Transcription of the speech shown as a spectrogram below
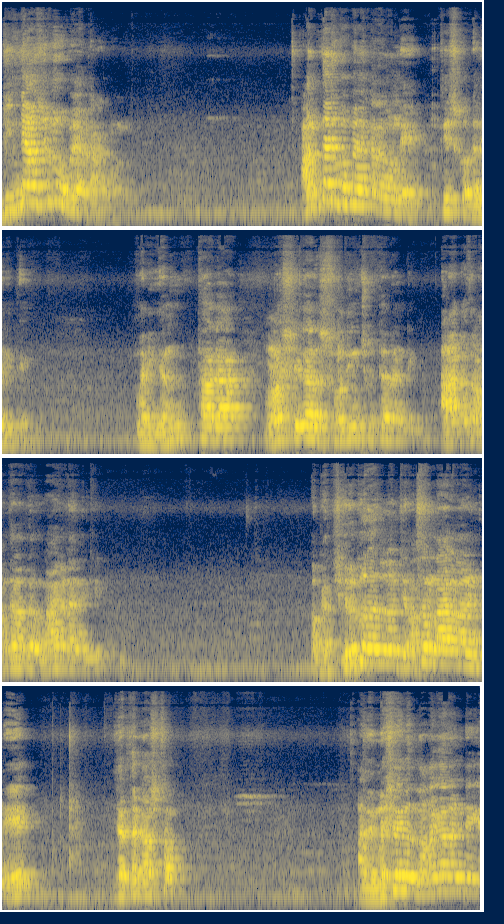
జిజ్ఞాసుకు ఉపయోగకరంగా ఉంది. అందరికి ఉపయోగకరంగా ఉంది తీసుకోగలిగితే. మరి ఎంతగా మహర్షి గారు శోధించుంటారండి? ఆ కథ అందరూ లాగడానికి. ఒక చిరుకు రోజులోంచి రసం లాగాలంటే ఎంత కష్టం? అది మిషన్ మీద నలగాలంటే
